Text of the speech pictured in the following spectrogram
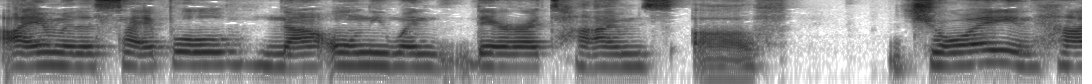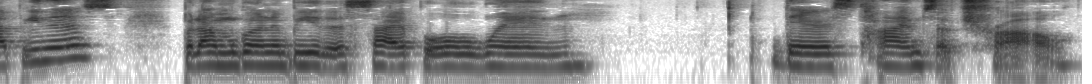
I am a disciple, not only when there are times of joy and happiness, but I'm going to be a disciple when there's times of trial.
